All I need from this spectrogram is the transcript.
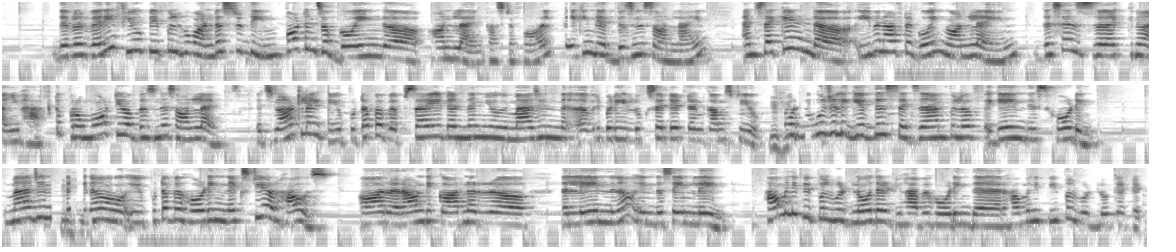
there were very few people who understood the importance of going uh, online, first of all, taking their business online. And second uh, even after going online this is like you know you have to promote your business online. It's not like you put up a website and then you imagine everybody looks at it and comes to you. Mm-hmm. i would usually give this example of again this hoarding. Imagine mm-hmm. that, you know you put up a hoarding next to your house or around the corner uh, a lane you know in the same lane how many people would know that you have a hoarding there how many people would look at it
